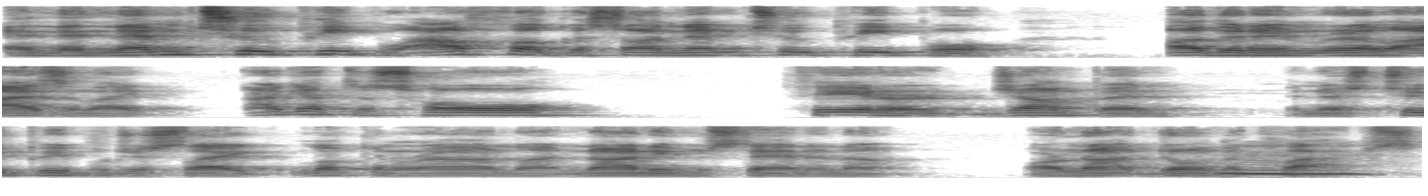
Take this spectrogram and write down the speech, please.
and then them two people. I'll focus on them two people, other than realizing like I got this whole theater jumping, and there's two people just like looking around, like not even standing up or not doing the Mm. claps.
